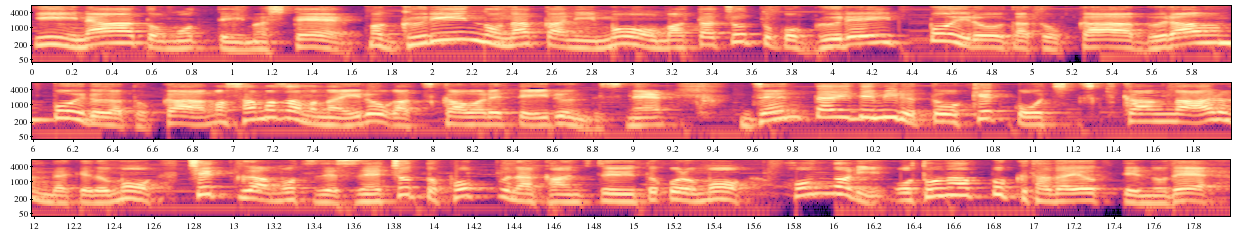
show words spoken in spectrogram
いいなと思っていまして、まあ、グリーンの中にもまたちょっとこうグレーっぽい色だとか、ブラウンっぽい色だとか、まあ、様々な色が使われているんですね。全体で見ると結構落ち着き感があるんだけども、チェックが持つですね、ちょっとポップな感じというところも、ほんのり大人っぽく漂っているので、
